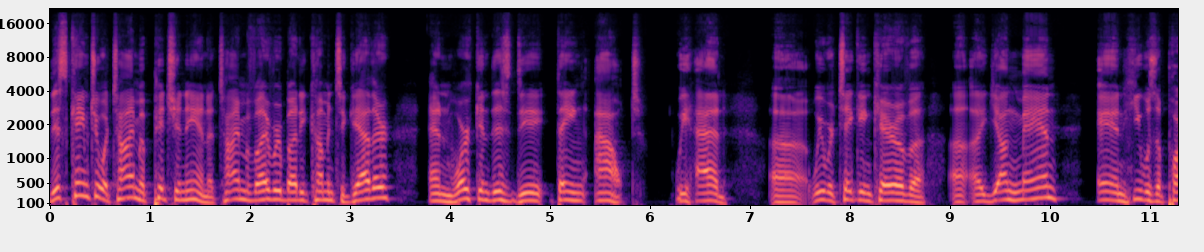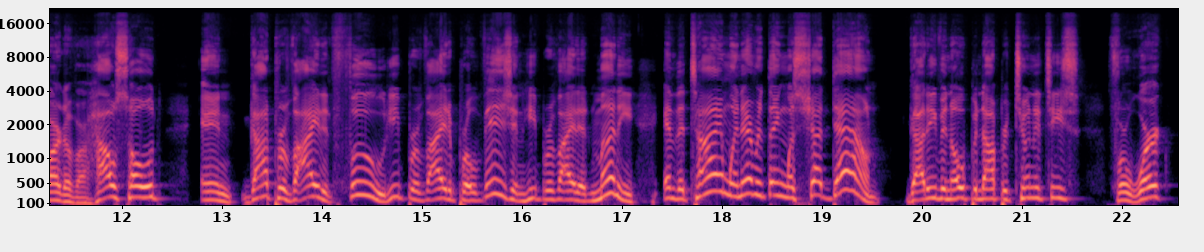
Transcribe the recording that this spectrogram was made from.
this came to a time of pitching in, a time of everybody coming together and working this de- thing out. We had, uh, we were taking care of a, a, a young man, and he was a part of our household. And God provided food. He provided provision. He provided money. In the time when everything was shut down, God even opened opportunities for work,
